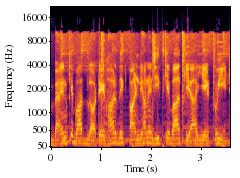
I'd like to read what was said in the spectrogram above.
बैन के बाद लौटे हार्दिक पांड्या ने जीत के बाद किया ये ट्वीट।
